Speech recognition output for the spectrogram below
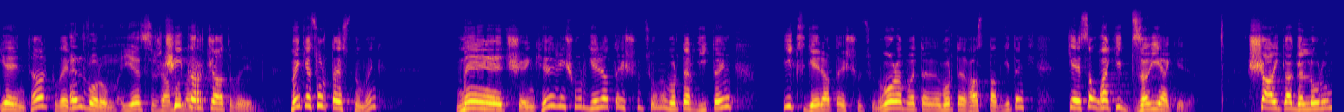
ենթարկվել։ Ընդ որում, ես ժամանակ չի կրճատվել։ Մենք այսօր տեսնում ենք մեջ շենքեր ինչ որ գերատեսչությունը, որտեղ գիտենք X գերատեսչությունը, որը որտեղ հաստատ գիտենք, կեսը ուղակի ձրիակ է։ Շարիկա գլորում,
